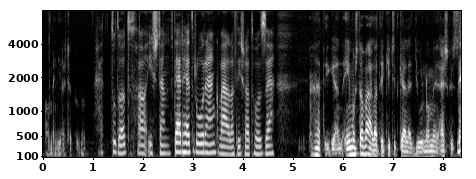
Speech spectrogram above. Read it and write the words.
amennyire csak tudok. Hát tudod, ha Isten terhet ró ránk, vállat is ad hozzá. Hát igen. Én most a vállat egy kicsit kellett gyúrnom, én esküszöm,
